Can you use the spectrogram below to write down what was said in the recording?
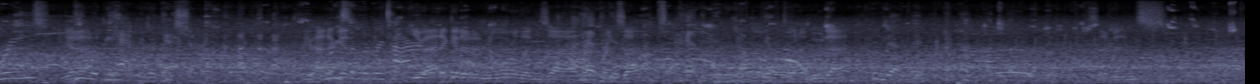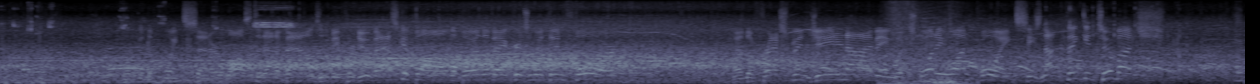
Brees, he would be happy with that shot. You had to get retired. you had to get it in New Orleans uh, I had to get it. I'm sorry, I had to get it. I'm guilty. Little who dat? Who that, baby? Simmons. To point center. Lost it out of bounds. It'll be Purdue basketball. The Boilermakers within four. And the freshman Jaden Ivey with 21 points. He's not thinking too much. And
